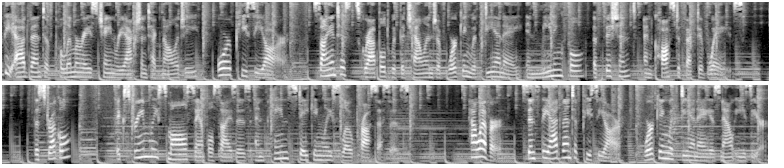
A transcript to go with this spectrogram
the advent of polymerase chain reaction technology, or PCR, scientists grappled with the challenge of working with DNA in meaningful, efficient, and cost effective ways. The struggle? Extremely small sample sizes and painstakingly slow processes. However, since the advent of PCR, working with DNA is now easier.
